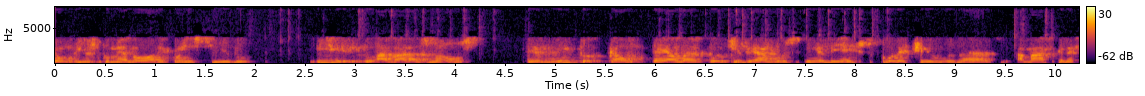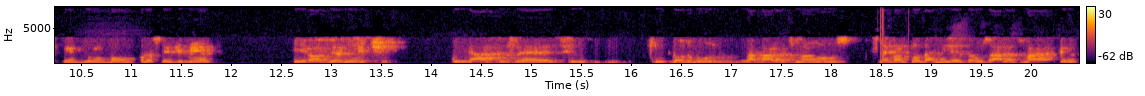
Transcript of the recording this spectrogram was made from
é um risco menor e conhecido. E lavar as mãos, ter muita cautela quando estivermos em ambientes coletivos. Né? A máscara é sempre um bom procedimento e, obviamente, cuidados. Né? Se, que todo mundo lavar as mãos, levantou da mesa, usar as máscaras,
